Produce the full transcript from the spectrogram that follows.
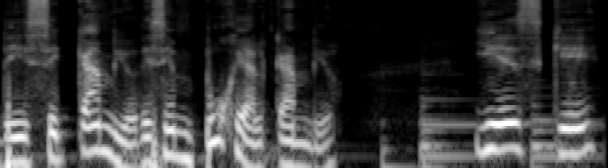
de ese cambio, de ese empuje al cambio. Y es que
